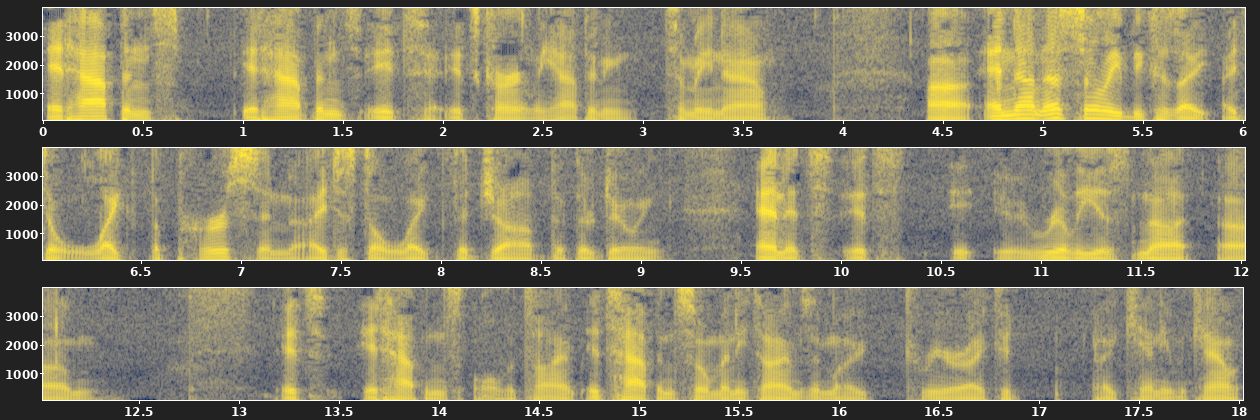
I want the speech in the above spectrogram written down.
it happens. It happens. It's it's currently happening to me now, uh, and not necessarily because I, I don't like the person. I just don't like the job that they're doing, and it's it's it, it really is not. Um, it's it happens all the time. It's happened so many times in my career. I could I can't even count.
